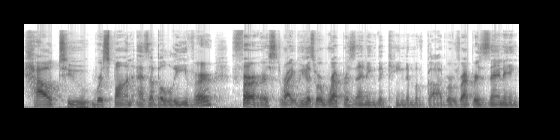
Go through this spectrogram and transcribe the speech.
how to respond as a believer first, right? Because we're representing the kingdom of God. We're representing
